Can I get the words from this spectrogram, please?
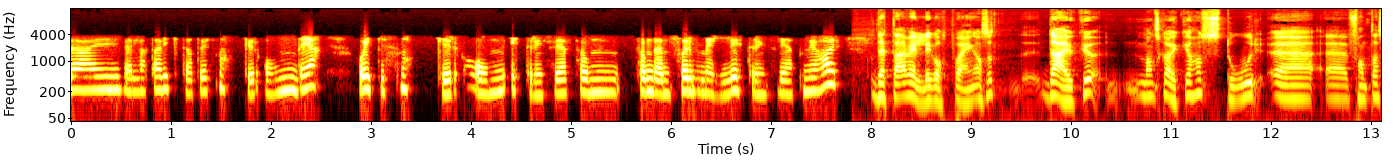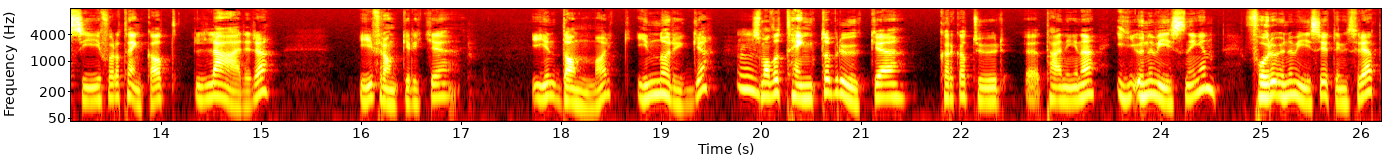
jeg vel at det er viktig at vi snakker om det, og ikke snakker om ytringsfrihet som, som den formelle ytringsfriheten vi har. Dette er veldig godt poeng. Altså, det er jo ikke, man skal jo ikke ha stor eh, eh, fantasi for å tenke at lærere i Frankrike, i Danmark, i Norge, som hadde tenkt å bruke karikaturtegningene i undervisningen for å undervise i ytringsfrihet,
